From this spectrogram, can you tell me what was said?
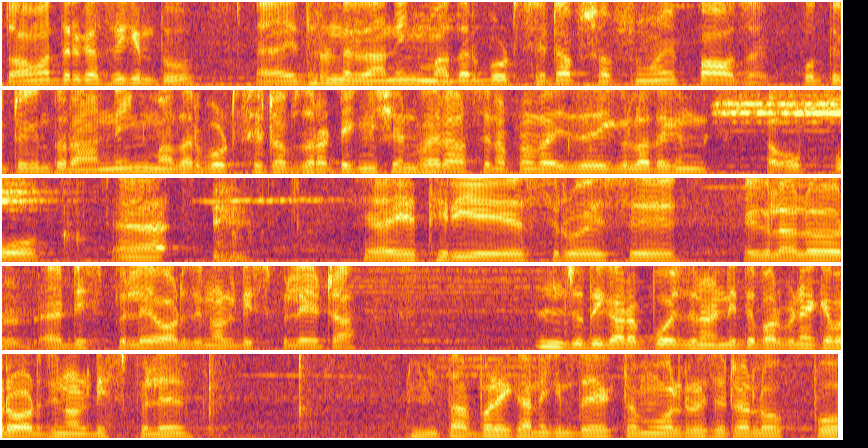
তো আমাদের কাছে কিন্তু এই ধরনের রানিং মাদারবোর্ড সেট আপ সবসময় পাওয়া যায়। প্রত্যেকটা কিন্তু রানিং মাদারবোর্ড সেট আপ যারা টেকনিশিয়ান ভাইরা আছেন, আপনারা এই যে এইগুলো দেখেন ওপ্পো এ থ্রি এস রয়েছে এগুলো হলো ডিসপ্লে অরিজিনাল ডিসপ্লে এটা। যদি কারও প্রয়োজন হয়, নিতে পারবেন একেবারে অরিজিনাল ডিসপ্লে তারপরে এখানে কিন্তু একটা মোবাইল রয়েছে, এটা ওপ্পো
